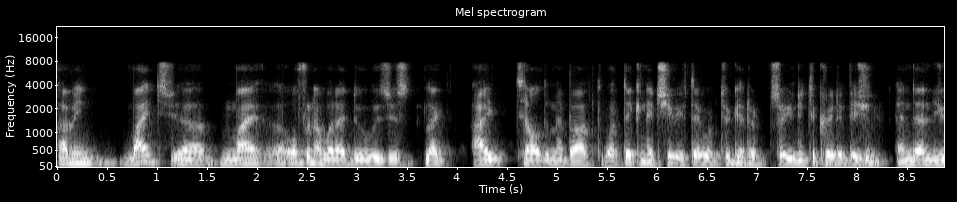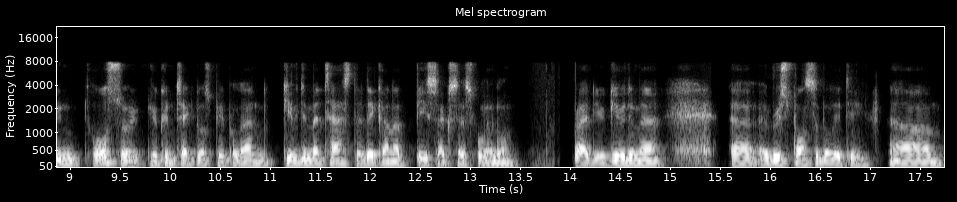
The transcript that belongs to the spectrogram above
I mean, my uh, my often what I do is just like I tell them about what they can achieve if they work together. So you need to create a vision, and then you also you can take those people and give them a task that they cannot be successful alone. Right? You give them a, a, a responsibility. Um,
